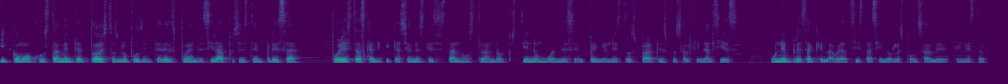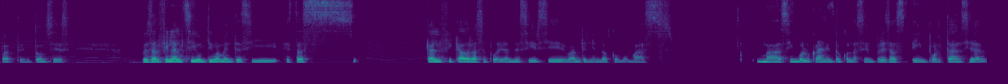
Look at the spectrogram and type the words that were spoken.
Y como justamente todos estos grupos de interés pueden decir, ah, pues esta empresa, por estas calificaciones que se están mostrando, pues tiene un buen desempeño en estas partes, pues al final sí es una empresa que la verdad sí está siendo responsable en esta parte. Entonces, pues al final sí, últimamente sí, estas calificadoras se podrían decir si van teniendo como más, más involucramiento con las empresas e importancia.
